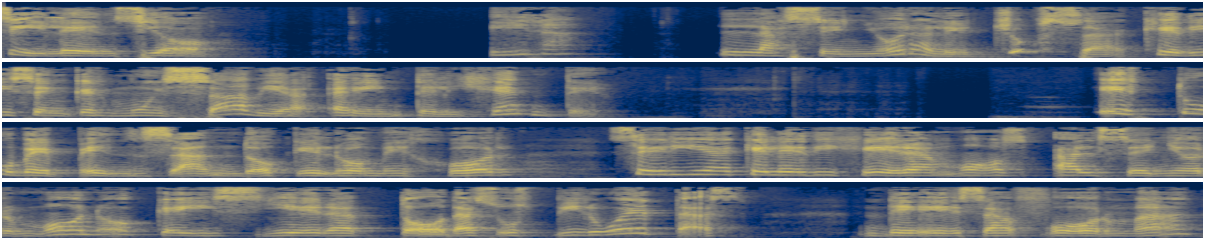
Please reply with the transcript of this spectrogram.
¡Silencio! Era la señora lechuza, que dicen que es muy sabia e inteligente. Estuve pensando que lo mejor sería que le dijéramos al señor mono que hiciera todas sus piruetas. De esa forma,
